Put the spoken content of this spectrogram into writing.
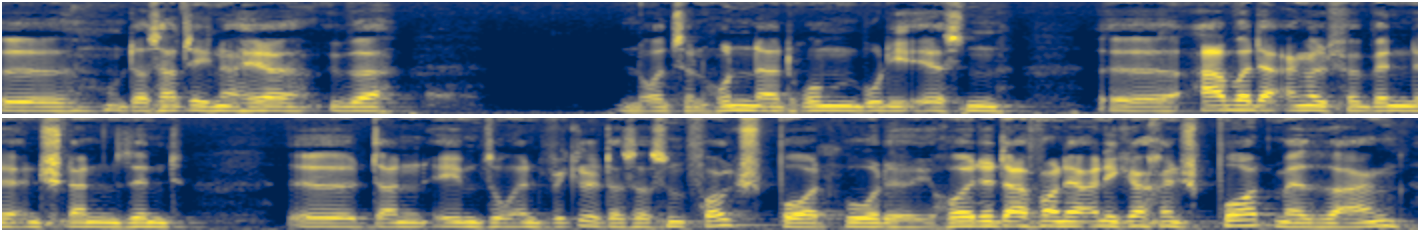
Äh, und das hat sich nachher über 1900 rum, wo die ersten äh, Arbeiterangelverbände entstanden sind, äh, dann eben so entwickelt, dass das ein Volkssport wurde. Heute darf man ja eigentlich gar keinen Sport mehr sagen.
